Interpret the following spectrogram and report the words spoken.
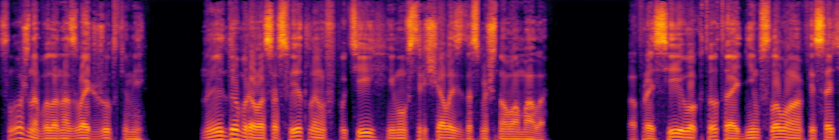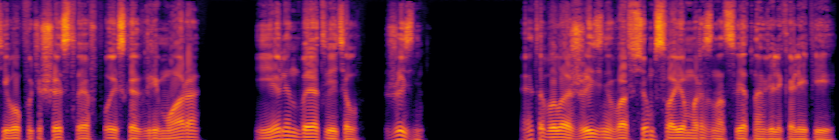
сложно было назвать жуткими но и доброго со светлым в пути ему встречалось до смешного мало. Попроси его кто-то одним словом описать его путешествие в поисках гримуара, и Эллен бы ответил «Жизнь». Это была жизнь во всем своем разноцветном великолепии.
